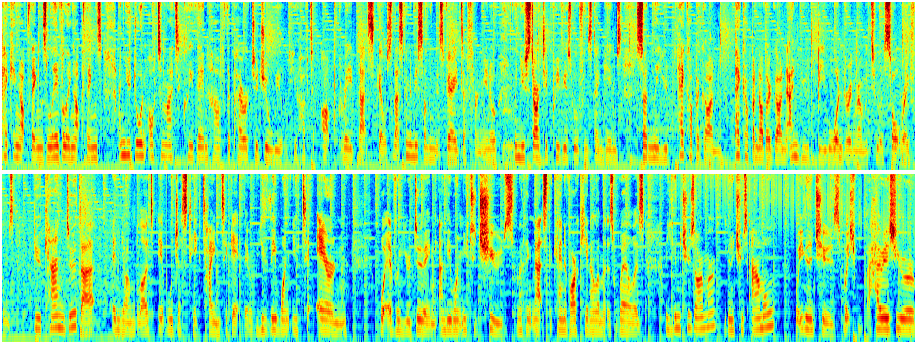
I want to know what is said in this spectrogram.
picking up things, leveling up things, and you don't automatically then have the power to dual wield. You have to upgrade that skill. So that's going to be something that's very different. You know, when you started previous Wolfenstein games, suddenly you'd pick up a gun, pick up another gun, and you'd be wandering around with two assault rifles. You can do that in Youngblood. It will just take time to get there. But you- they want you to earn whatever you're doing and they want you to choose. And i think that's the kind of Arkane element as well is are you going to choose armor? Are you going to choose ammo? What are you going to choose? Which how is your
